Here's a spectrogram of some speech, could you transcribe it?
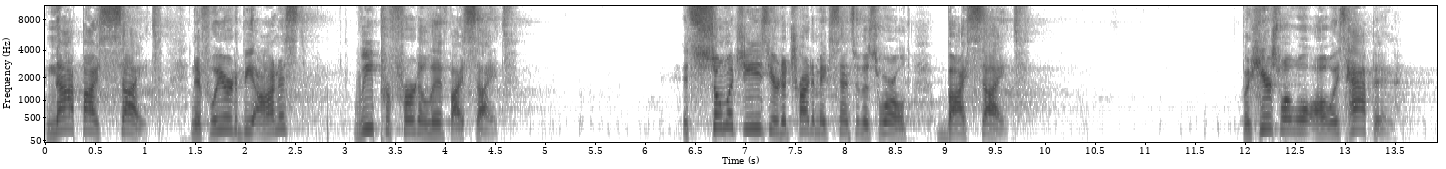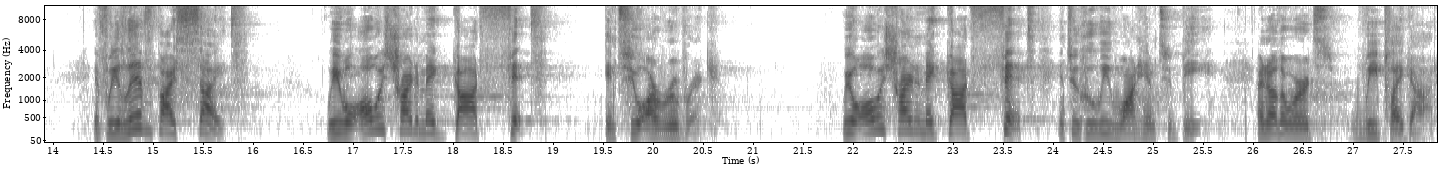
not by sight. And if we were to be honest, we prefer to live by sight. It's so much easier to try to make sense of this world by sight. But here's what will always happen if we live by sight, we will always try to make God fit into our rubric. We will always try to make God fit into who we want him to be. In other words, we play God.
